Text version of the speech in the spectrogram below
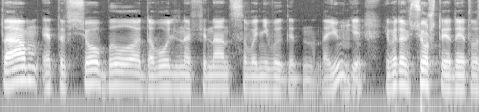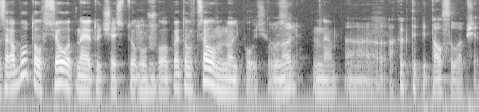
там это все было довольно финансово невыгодно на юге. Mm-hmm. И поэтому все, что я до этого заработал, все вот на эту часть тура mm-hmm. ушло. Поэтому в целом в ноль получилось. В ноль? Да. А, а как ты питался вообще?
